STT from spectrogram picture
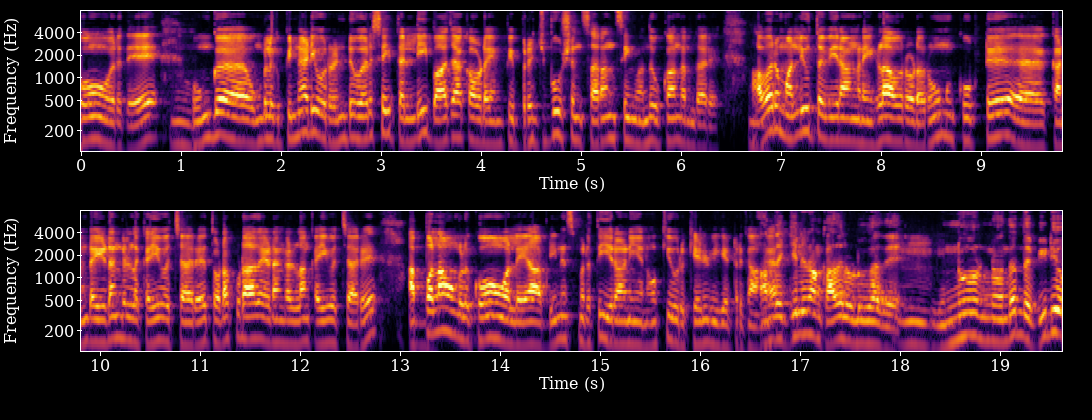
கோவம் வருது. உங்க உங்களுக்கு பின்னாடி ஒரு ரெண்டு வரிசை தள்ளி பாஜகவோட எம்பி பிரிஜ்பூஷன் சரண் சிங் வந்து உட்கார்ந்திருந்தாரு. அவர் மல்யுத்த வீராங்கனைகளை அவரோட ரூமுக்கு கூப்பிட்டு கண்ட இடங்கள்ல கை வச்சாரு. தொடக்கூடாத இடங்கள்லாம் கை வச்சாரு. அப்பெல்லாம் உங்களுக்கு கோவம் வரலையா? அப்படின்னு ஸ்மிருதி இரானியை நோக்கி ஒரு கேள்வி கேட்டிருக்காங்க. அந்த கேள்வி நான் காதல் விழுகாது. ம், இன்னொன்னு வந்து அந்த வீடியோ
